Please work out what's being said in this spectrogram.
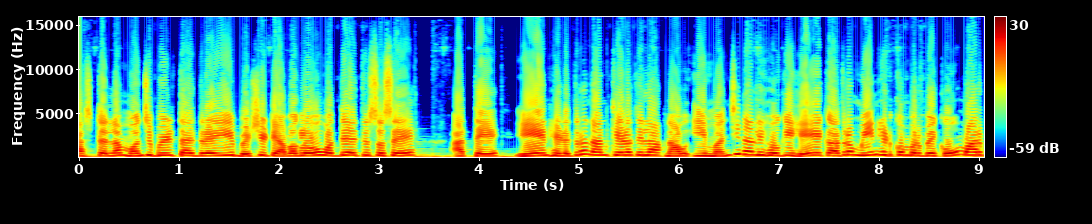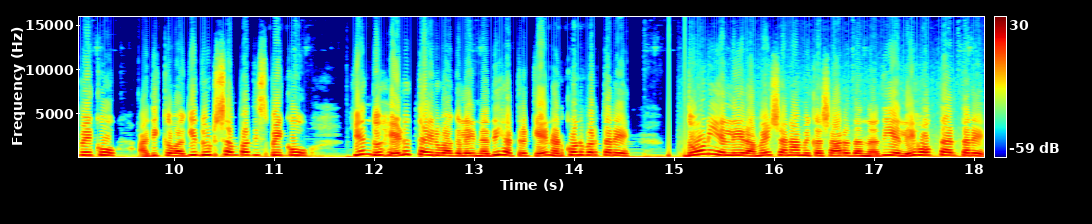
ಅಷ್ಟೆಲ್ಲ ಮಂಜು ಬೀಳ್ತಾ ಇದ್ರೆ ಈ ಬೆಡ್ಶೀಟ್ ಯಾವಾಗ್ಲೂ ಒದ್ದೆ ಆಯ್ತು ಸೊಸೆ. ಅತ್ತೆ, ಏನ್ ಹೇಳಿದ್ರು ನಾನು ಕೇಳೋದಿಲ್ಲ. ನಾವು ಈ ಮಂಜಿನಲ್ಲಿ ಹೋಗಿ ಹೇಗಾದ್ರೂ ಮೀನ್ ಹಿಡ್ಕೊಂಡ್ ಬರ್ಬೇಕು, ಮಾರ್ಬೇಕು, ಅಧಿಕವಾಗಿ ದುಡ್ಡು ಸಂಪಾದಿಸ್ಬೇಕು ಎಂದು ಹೇಳುತ್ತಾ ಇರುವಾಗಲೇ ನದಿ ಹತ್ರಕ್ಕೆ ನಡ್ಕೊಂಡು ಬರ್ತಾರೆ. ದೋಣಿಯಲ್ಲಿ ರಮೇಶ್ ಅನಾಮಿಕ ಶಾರದ ನದಿಯಲ್ಲಿ ಹೋಗ್ತಾ ಇರ್ತಾರೆ.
